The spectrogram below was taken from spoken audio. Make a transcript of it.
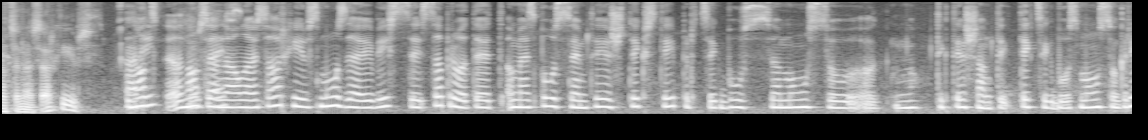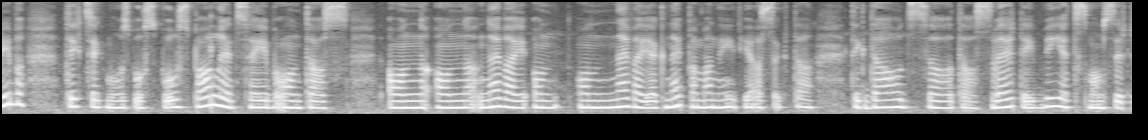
Nacionālais arhīvs. Arī Nac Nacionālais arhīvs, muzeja, visi saprotiet, mēs būsim tieši tik stipri, cik būs mūsu, nu, tik tiešām, tik, tik cik būs mūsu griba, tik cik mūs būs, būs pārliecība un tās un, un, nevajag, un, un nevajag nepamanīt, jāsaka, tā, tik daudz tās vērtību vietas. Mums ir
